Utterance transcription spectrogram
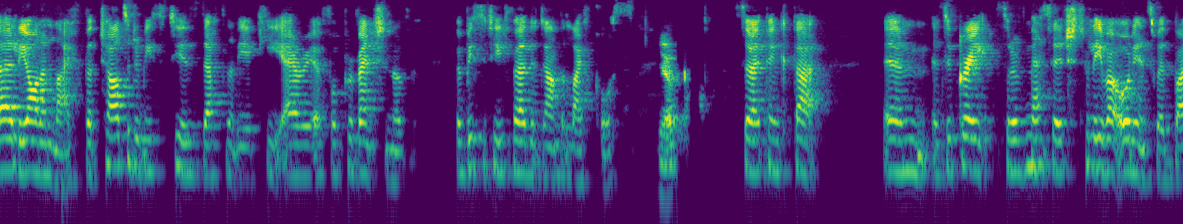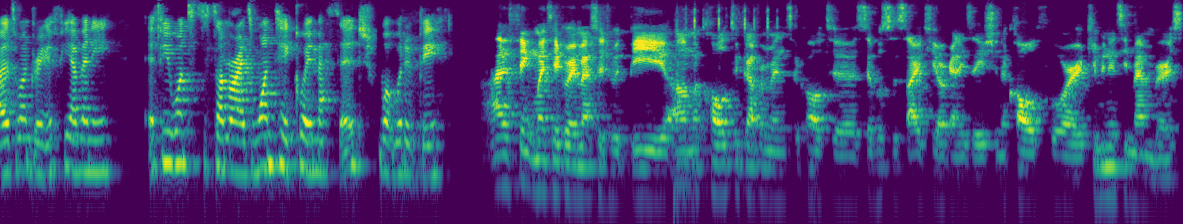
early on in life. But childhood obesity is definitely a key area for prevention of obesity further down the life course. Yep. So I think that um, is a great sort of message to leave our audience with. But I was wondering if you have any, if you wanted to summarize one takeaway message, what would it be? I think my takeaway message would be um, a call to governments, a call to civil society organization, a call for community members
